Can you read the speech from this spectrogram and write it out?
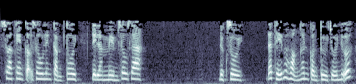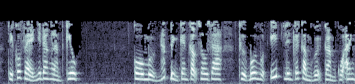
xoa kem cạo dâu lên cầm tôi để làm mềm dâu ra. Được rồi, đã thế mà Hoàng Ngân còn từ chối nữa thì có vẻ như đang làm kiêu. Cô mở nắp bình kem cạo dâu ra, thử bôi một ít lên cái cằm gợi cảm của anh.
